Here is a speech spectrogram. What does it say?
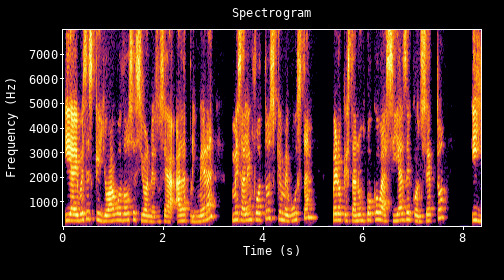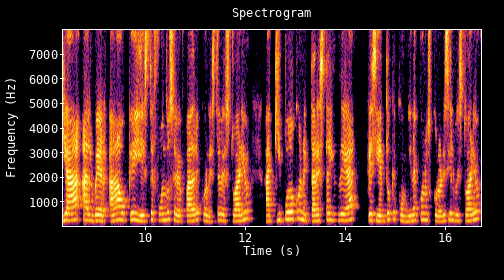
Y hay veces que yo hago dos sesiones, o sea, a la primera me salen fotos que me gustan, pero que están un poco vacías de concepto. Y ya al ver, ah, ok, este fondo se ve padre con este vestuario, aquí puedo conectar esta idea que siento que combina con los colores y el vestuario.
